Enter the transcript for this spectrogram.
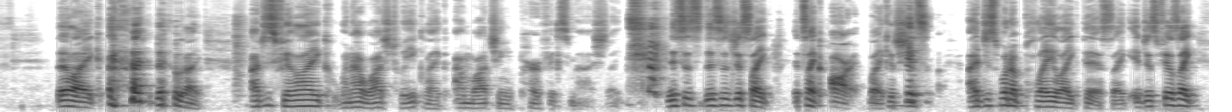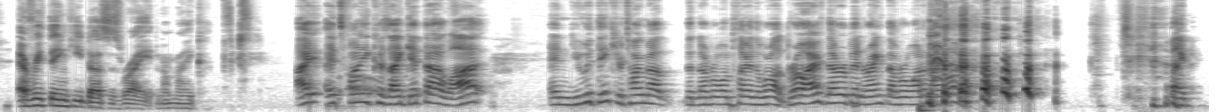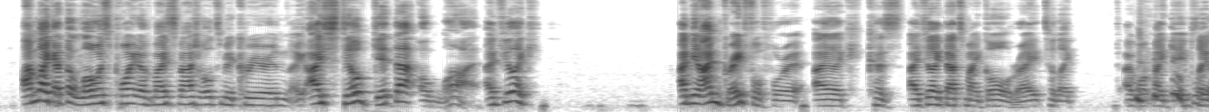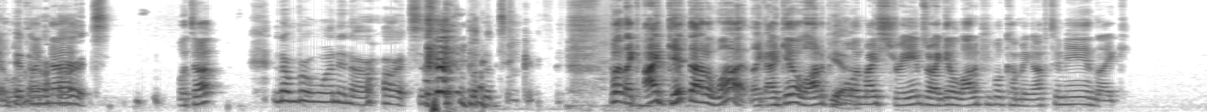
They're like they're like, I just feel like when I watch Tweek, like I'm watching Perfect Smash. Like this is this is just like it's like art. Like it's just I just want to play like this. Like it just feels like everything he does is right, and I'm like, I it's funny because I get that a lot, and you would think you're talking about the number one player in the world, bro. I've never been ranked number one in my life. like I'm like at the lowest point of my Smash Ultimate career, and like I still get that a lot. I feel like, I mean, I'm grateful for it. I like because I feel like that's my goal, right? To like, I want my gameplay to look like that. What's up? Number one in our hearts is Little Tinker. But like I get that a lot. Like I get a lot of people Yeah. in my streams, or I get a lot of people coming up to me and like,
